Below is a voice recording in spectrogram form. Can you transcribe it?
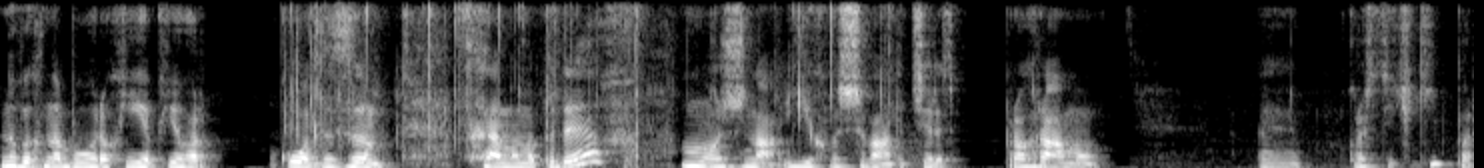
нових наборах є QR-код з схемами PDF. Можна їх вишивати через програму Cross-Stitch Keeper,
